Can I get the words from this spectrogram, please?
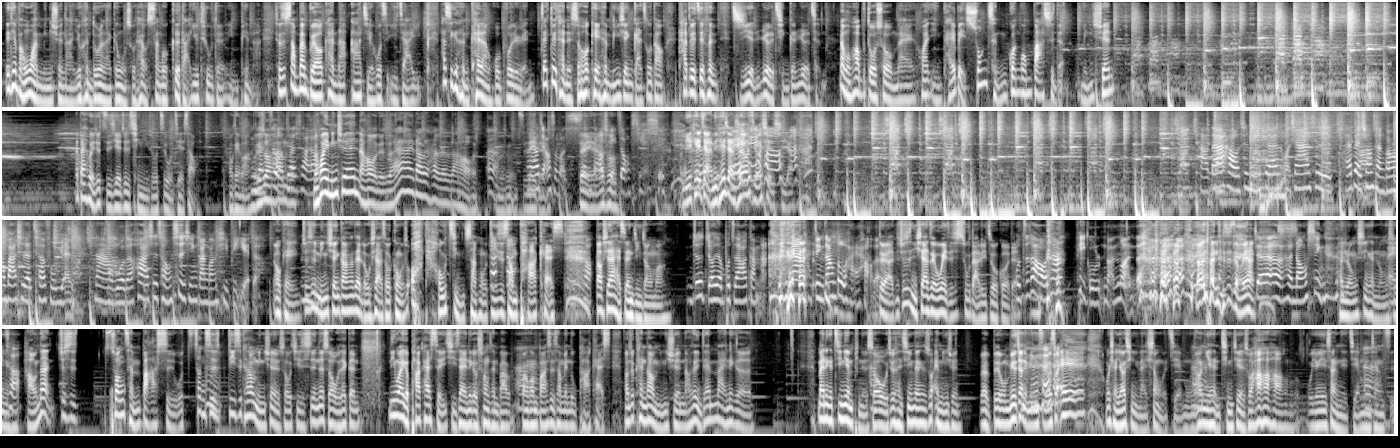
那天访问完明轩啊，有很多人来跟我说，他有上过各大 YouTube 的影片啊，像是上班不要看呐、啊、阿杰或者一加一，他是一个很开朗活泼的人，在对谈的时候可以很明显感受到他对这份职业的热情跟热忱。那我们话不多说，我们来欢迎台北双层观光巴士的明轩。那待会就直接就是请你说自我介绍。OK 吗？我就说他们欢迎明轩，然后我就说哎，大家好，大家好，嗯，什么什么之类的。要讲什么？对，然后说你可以讲，你可以讲身高体重血型啊。大家好，我是明轩，我现在是台北双城观光巴士的车服员。那我的话是从世新观光系毕业的。OK，就是明轩刚刚在楼下的时候跟我说，哇，他好紧张，我第一次上 Podcast，到现在还是很紧张吗？你就是有点不知道要干嘛，现在紧张度还好了。对啊，就是你现在这个位置是苏打绿坐过的。我知道，我现在屁股暖暖的。暖暖的是怎么样？觉得嗯，很荣幸，很荣幸，很荣幸。没错。好，那就是。双层巴士，我上次第一次看到明轩的时候，嗯、其实是那时候我在跟 另外一个 podcaster 一起在那个双层巴观光巴士上面录 podcast，、嗯、然后就看到明轩，然后你在卖那个卖那个纪念品的时候，嗯、我就很兴奋的说：“哎、欸，明轩。”呃，不是，我没有叫你名字。我说，哎、欸，我想邀请你来上我的节目，然后你也很亲切的说，好好好，我愿意上你的节目这样子。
